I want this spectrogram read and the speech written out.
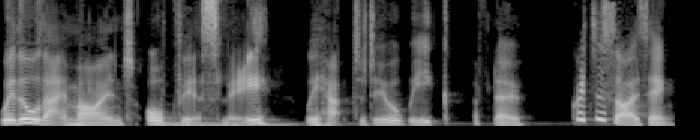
with all that in mind, obviously, we had to do a week of no criticizing.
